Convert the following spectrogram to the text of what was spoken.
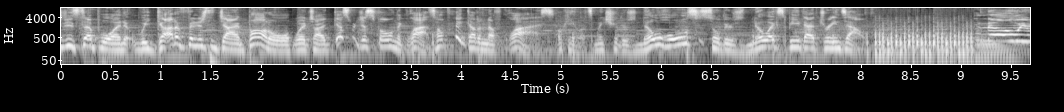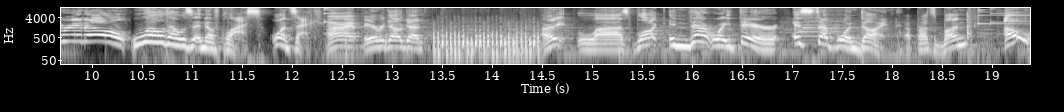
actually do step one, we gotta finish the giant bottle, which I guess we just fill in the glass. Hopefully I got enough glass. Okay, let's make sure there's no holes so there's no XP that drains out. No, we ran out. Well, that was enough glass. One sec. All right, here we go again. All right, last block. And that right there is step one done. I press a button. Oh,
